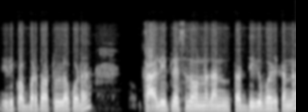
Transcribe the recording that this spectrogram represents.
ఇది కొబ్బరి తోటల్లో కూడా ఖాళీ ప్లేస్లో ఉన్నదంత దిగుబడి కన్నా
